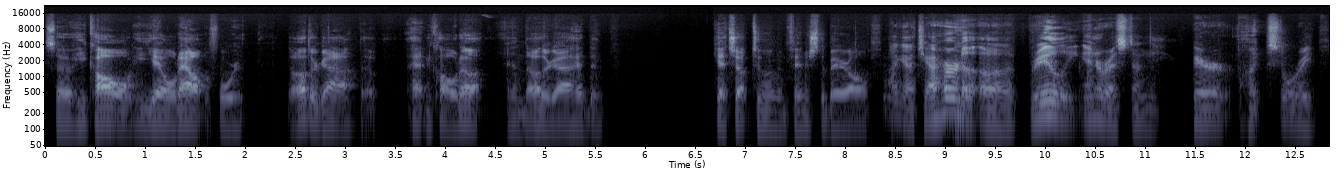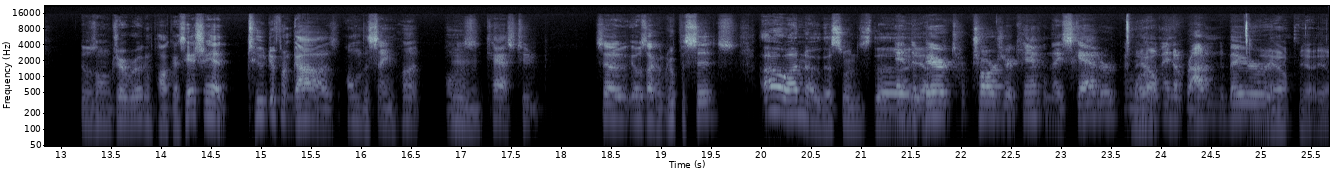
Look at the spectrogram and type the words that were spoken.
So he called, he yelled out before the other guy that hadn't called up, and the other guy had to catch up to him and finish the bear off. I got you. I heard a, a really interesting bear hunt story. It was on Joe Rogan podcast. He actually had two different guys on the same hunt on this hmm. cast too. So it was like a group of six, Oh, I know this one's the. and the yeah. bear t- charged their camp, and they scattered, and one Yeah. of them ended up riding the bear. and Yeah, yeah, yeah.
